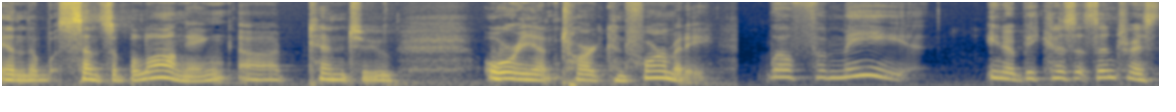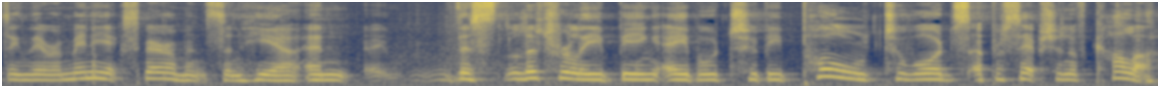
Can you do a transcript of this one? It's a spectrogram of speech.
in the sense of belonging uh, tend to orient toward conformity. Well, for me, you know, because it's interesting, there are many experiments in here, and uh, this literally being able to be pulled towards a perception of color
